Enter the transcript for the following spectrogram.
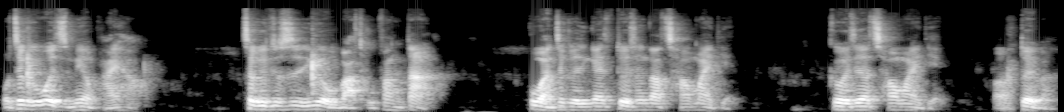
我这个位置没有排好，这个就是因为我把图放大了，不管这个应该对称到超卖点，各位知道超卖点哦，对吧？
